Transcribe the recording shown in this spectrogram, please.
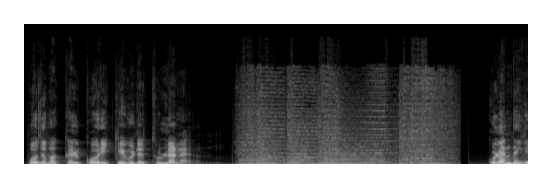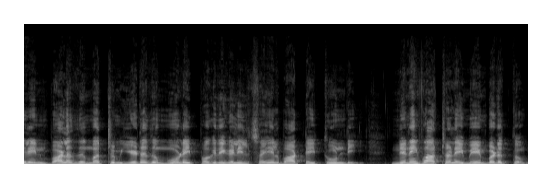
பொதுமக்கள் கோரிக்கை விடுத்துள்ளனர். குழந்தைகளின் வலது மற்றும் இடது மூளை பகுதிகளில் செயல்பாட்டை தூண்டி நினைவாற்றலை மேம்படுத்தும்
